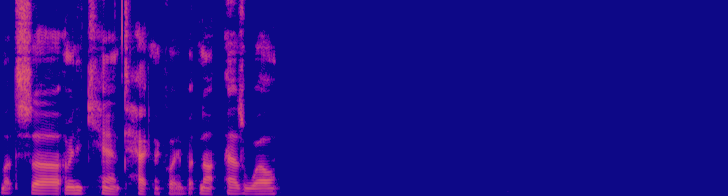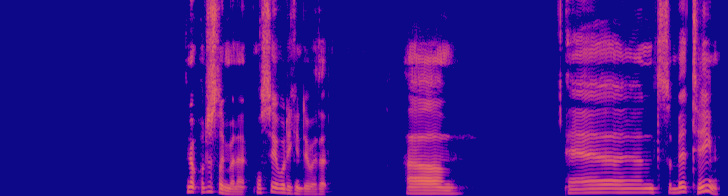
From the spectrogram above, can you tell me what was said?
Let's, uh, I mean, he can technically, but not as well. No, we'll just leave him in it. We'll see what he can do with it. Um, and submit team.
